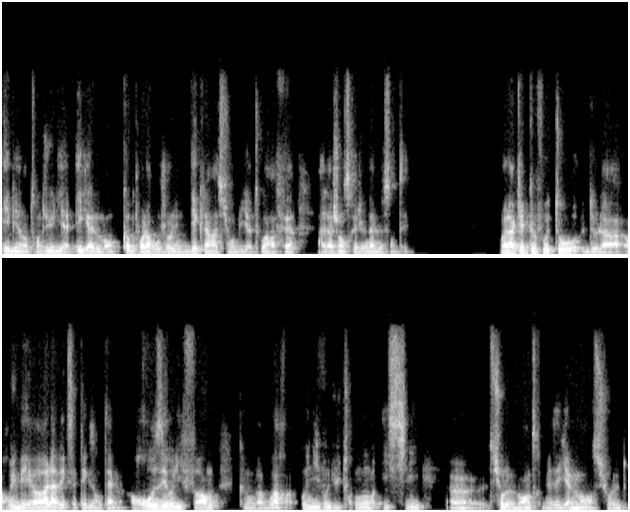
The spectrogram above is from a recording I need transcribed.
et bien entendu, il y a également, comme pour la rougeole, une déclaration obligatoire à faire à l'Agence régionale de santé. Voilà quelques photos de la rubéole avec cet exanthème roséoliforme que l'on va voir au niveau du tronc ici, euh, sur le ventre, mais également sur le dos.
